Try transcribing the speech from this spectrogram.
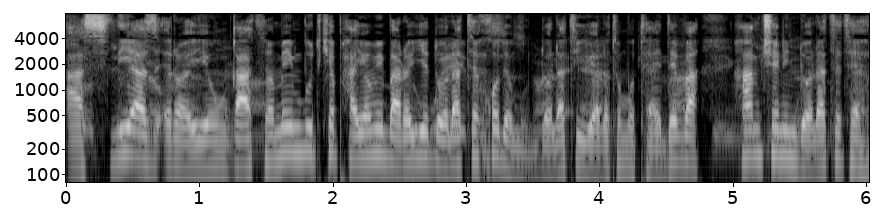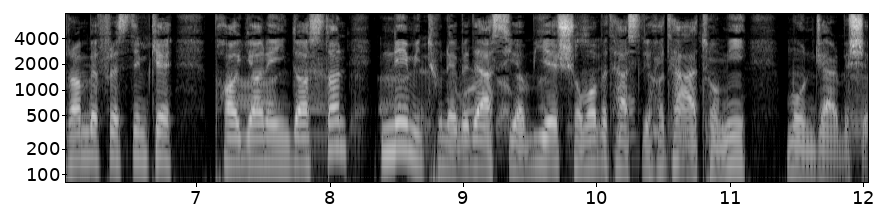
اصلی از ارائه اون قطعنامه این بود که پیامی برای دولت خودمون دولت ایالات متحده و همچنین دولت تهران بفرستیم که پایان این داستان نمی‌تونه به دستیابی شما به تسلیحات اتمی منجر بشه.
